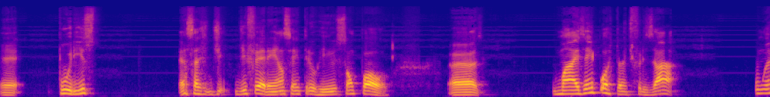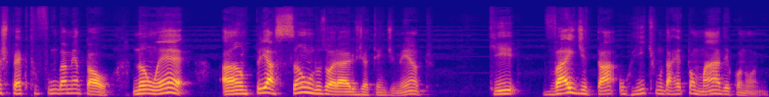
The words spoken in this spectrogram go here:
É, por isso, essa di diferença entre o Rio e São Paulo. É, mas é importante frisar um aspecto fundamental. Não é a ampliação dos horários de atendimento que vai ditar o ritmo da retomada econômica.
